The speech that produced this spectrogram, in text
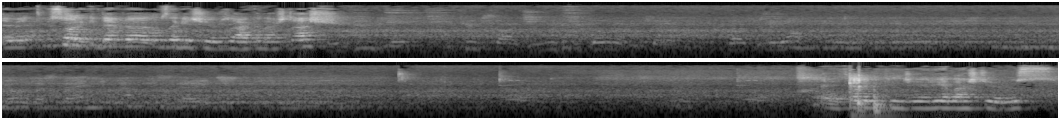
Evet, bir sonraki devre aramıza geçiyoruz arkadaşlar. Two sides really going at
